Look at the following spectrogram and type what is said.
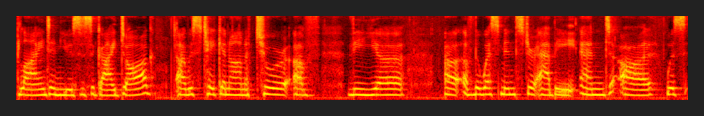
blind and uses a guide dog. I was taken on a tour of the uh, uh, of the Westminster Abbey and uh, was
